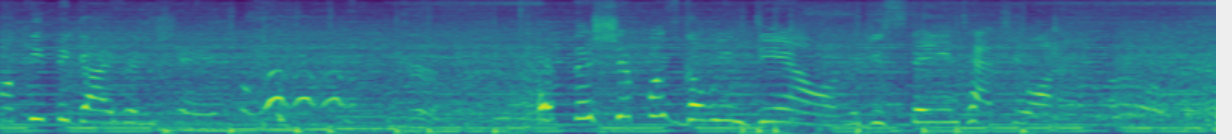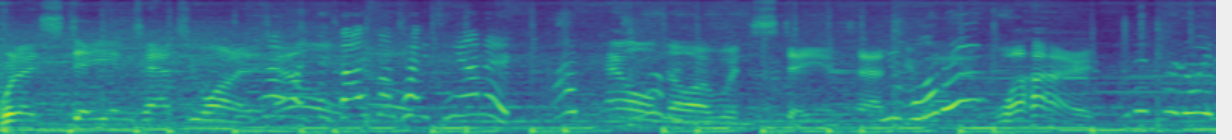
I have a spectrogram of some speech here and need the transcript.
I'll keep you guys in shape. if the ship was going down, would you stay in tattoo on it? Would I stay in tattoo on it? Yeah, like the Hell, guys on Titanic. God hell damn no. I wouldn't stay in tattoo. You wouldn't? Why? What if you're doing?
